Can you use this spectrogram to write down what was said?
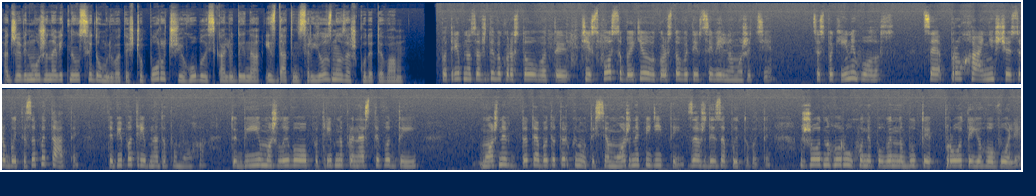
адже він може навіть не усвідомлювати, що поруч його близька людина і здатен серйозно зашкодити вам. Потрібно завжди використовувати ті способи, які ви використовуєте і в цивільному житті. Це спокійний голос, це прохання щось зробити, запитати. Тобі потрібна допомога, тобі, можливо, потрібно принести води, можна до тебе доторкнутися, можна підійти, завжди запитувати. Жодного руху не повинно бути проти його волі.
